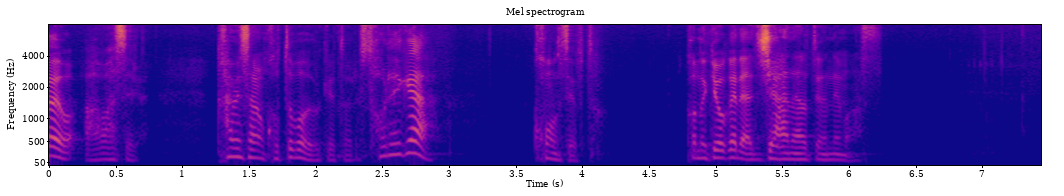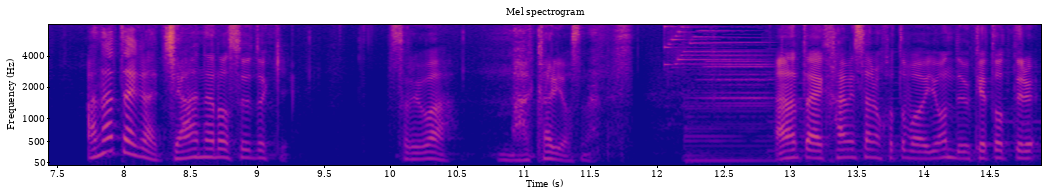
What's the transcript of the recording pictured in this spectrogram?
えを合わせる。神様の言葉を受け取る。それがコンセプト。この教会ではジャーナルと呼んでます。あなたがジャーナルをする時それはマカリオスなんです。あなたが神様の言葉を読んで受け取ってる。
